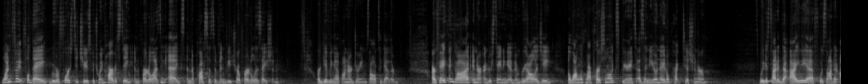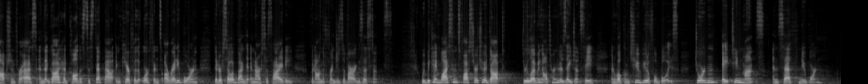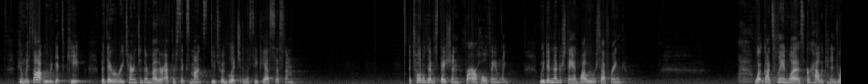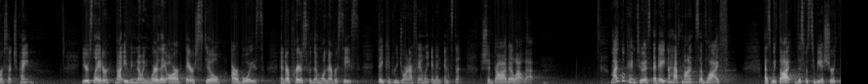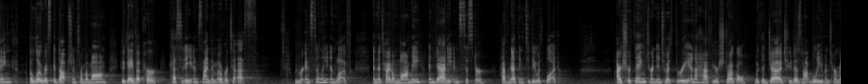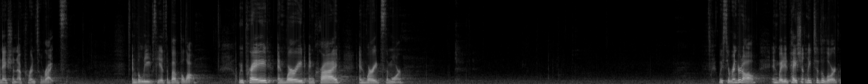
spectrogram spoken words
One fateful day, we were forced to choose between harvesting and fertilizing eggs in the process of in vitro fertilization, or giving up on our dreams altogether. Our faith in God and our understanding of embryology, along with my personal experience as a neonatal practitioner, we decided that IVF was not an option for us and that God had called us to step out and care for the orphans already born that are so abundant in our society, but on the fringes of our existence. We became licensed foster to adopt through Loving Alternatives Agency and welcomed two beautiful boys, Jordan, 18 months, and Seth, newborn, whom we thought we would get to keep but they were returned to their mother after six months due to a glitch in the CPS system. A total devastation for our whole family. We didn't understand why we were suffering, what God's plan was, or how we could endure such pain. Years later, not even knowing where they are, they are still our boys, and our prayers for them will never cease. They could rejoin our family in an instant, should God allow that. Michael came to us at eight and a half months of life as we thought this was to be a sure thing a low risk adoption from a mom who gave up her custody and signed them over to us. We were instantly in love, and the title Mommy and Daddy and Sister have nothing to do with blood. Our sure thing turned into a three and a half year struggle with a judge who does not believe in termination of parental rights and believes he is above the law. We prayed and worried and cried and worried some more. We surrendered all and waited patiently to the Lord.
